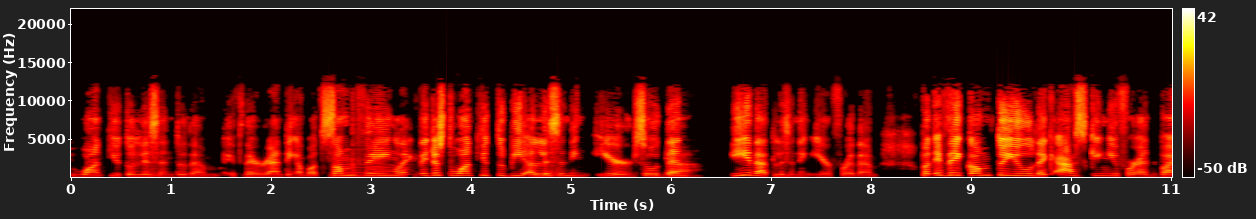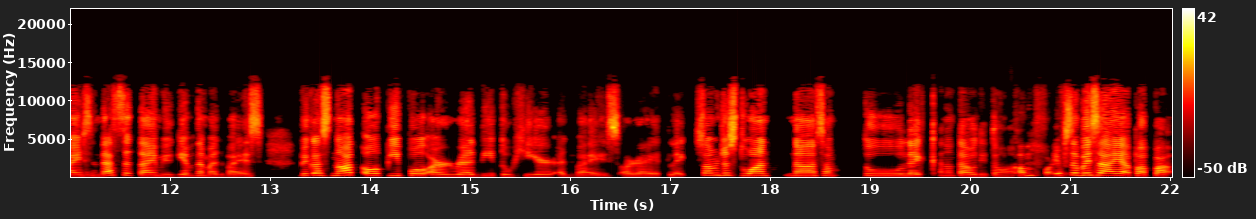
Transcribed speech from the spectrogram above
want you to listen to them if they're ranting about something, Mm. like they just want you to be a listening ear. So then Yeah. Be that listening ear for them. But if they come to you like asking you for advice, and that's the time you give them advice because not all people are ready to hear advice, all right? Like some just want na some to like anong tawag dito? Comfort. If sa Bisaya papa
